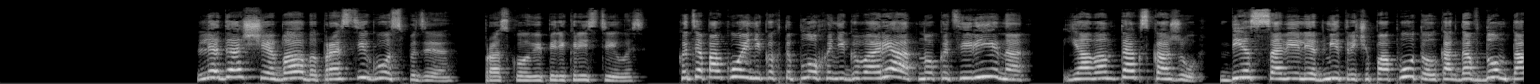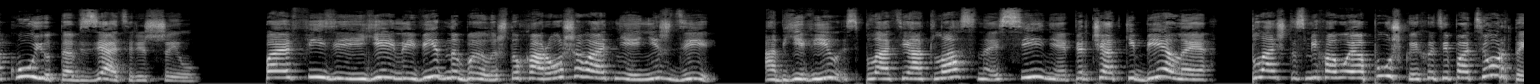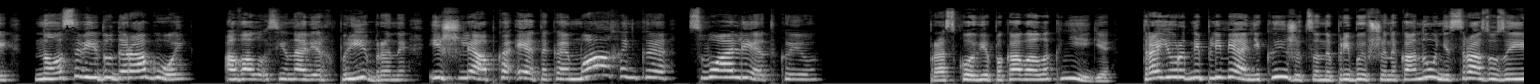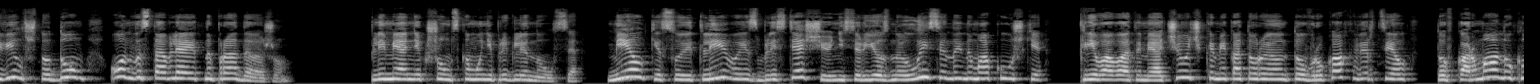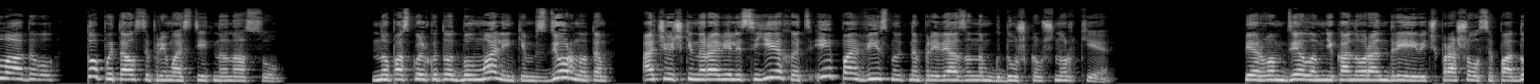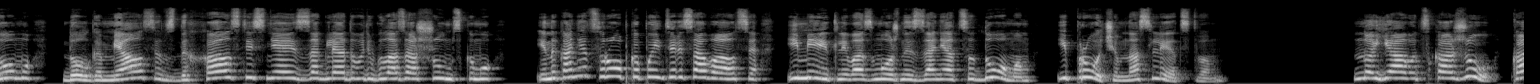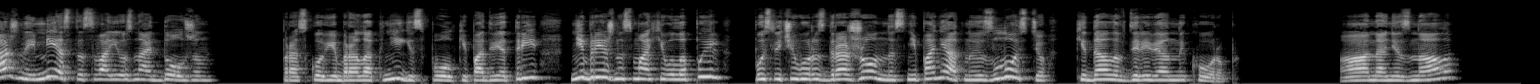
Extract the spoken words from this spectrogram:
«Лядащая баба, прости господи!» Прасковья перекрестилась. Хотя о покойниках-то плохо не говорят, но Катерина... Я вам так скажу, без Савелия Дмитриевича попутал, когда в дом такую-то взять решил. По физии ейной видно было, что хорошего от ней не жди. Объявилось платье атласное, синее, перчатки белые, плащ-то с меховой опушкой, хоть и потертый, но с виду дорогой а волосья наверх прибраны, и шляпка этакая махонькая с вуалеткою. Просковья паковала книги. Троюродный племянник Ижицына, прибывший накануне, сразу заявил, что дом он выставляет на продажу. Племянник Шумскому не приглянулся. Мелкий, суетливый, с блестящей несерьезной лысиной на макушке, кривоватыми очочками, которые он то в руках вертел, то в карман укладывал, то пытался примостить на носу. Но поскольку тот был маленьким, вздернутым, очечки норовили съехать и повиснуть на привязанном к дужкам шнурке. Первым делом Никанор Андреевич прошелся по дому, долго мялся, вздыхал, стесняясь заглядывать в глаза Шумскому, и, наконец, робко поинтересовался, имеет ли возможность заняться домом и прочим наследством. Но я вот скажу, каждый место свое знать должен». Просковья брала книги с полки по две-три, небрежно смахивала пыль, после чего раздраженно, с непонятной злостью, кидала в деревянный короб. «А она не знала?»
